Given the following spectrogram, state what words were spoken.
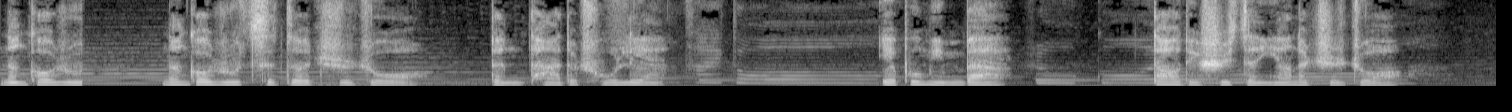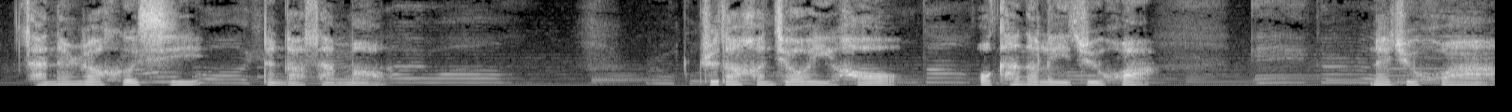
能够如能够如此的执着等他的初恋，也不明白到底是怎样的执着，才能让荷西等到三毛。直到很久以后，我看到了一句话，那句话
